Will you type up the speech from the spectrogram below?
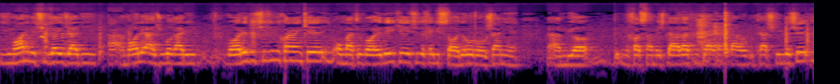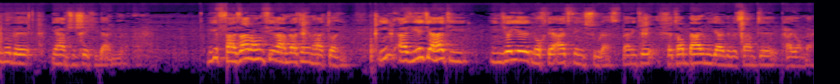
ایمان به چیزهای جدید اعمال عجوب و غریب وارد چیزی می‌کنن که این امت واحده ای که چیز خیلی ساده و روشنیه. انبیا می‌خواستن بهش دعوت می‌کردن قرار بود تشکیل بشه اینو به یه همچین شکلی در میاره. میگه فزر هم فی غمرت هم حتی این از یه جهتی اینجا یه نقطه عطف این سور است. برای اینکه خطاب برمیگرده به سمت پیامبر.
